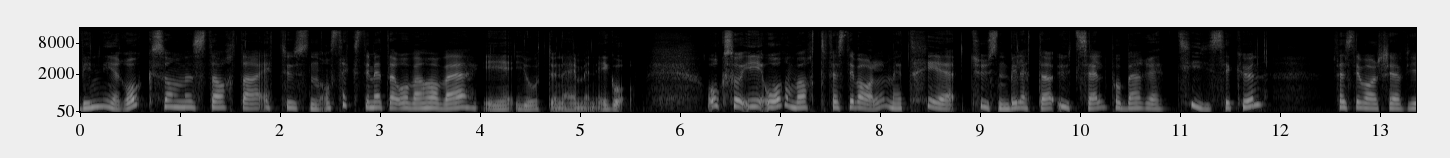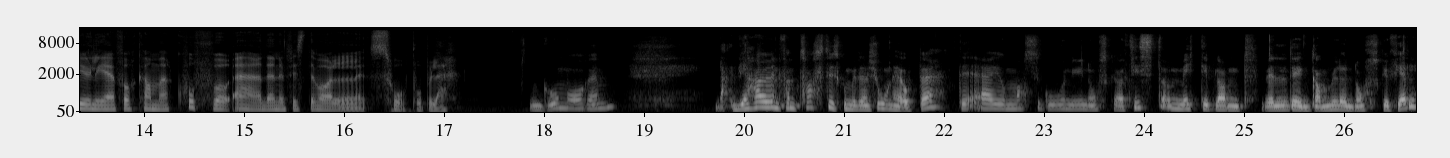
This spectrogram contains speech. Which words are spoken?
Vinjerock, som starta 1060 meter over havet i Jotunheimen i går. Også i år ble festivalen med 3000 billetter utsolgt på bare ti sekunder. Festivalsjef Julie Forkammer, hvorfor er denne festivalen så populær? God morgen. Nei, Vi har jo en fantastisk kombinasjon her oppe. Det er jo masse gode nye norske artister midt iblant veldig gamle norske fjell.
